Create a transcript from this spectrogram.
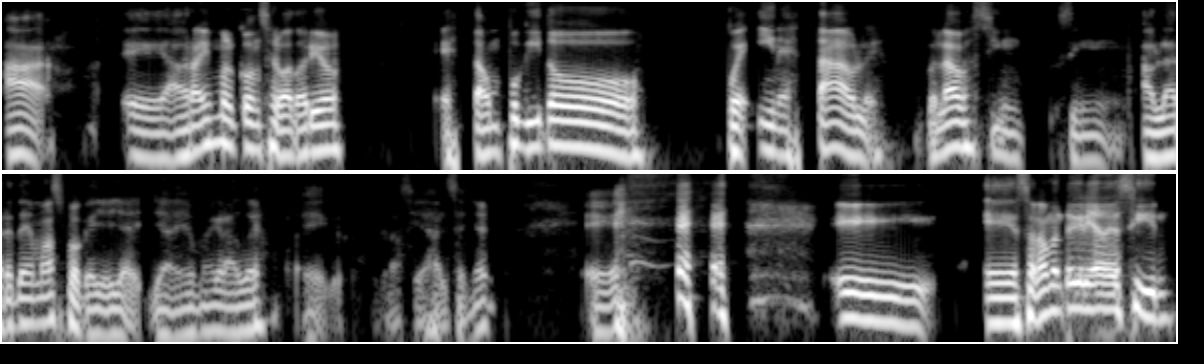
ah, eh, ahora mismo el conservatorio está un poquito pues inestable, ¿verdad? Sin, sin hablar de más, porque yo ya, ya yo me gradué, eh, gracias al Señor. Eh, y solamente quería decir,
